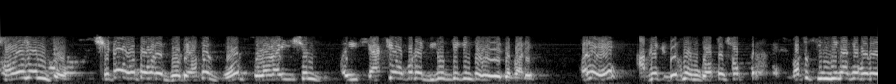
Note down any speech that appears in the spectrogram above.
ষড়যন্ত্র, সেটাও হতে পারে ভোটে অর্থাৎ ভোট পোলারাইজেশন এই একে অপরের বিরুদ্ধে কিন্তু হয়ে যেতে পারে। ফলে আপনি দেখুন, গত সপ্তাহে, গত তিন দিন আগে বলে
